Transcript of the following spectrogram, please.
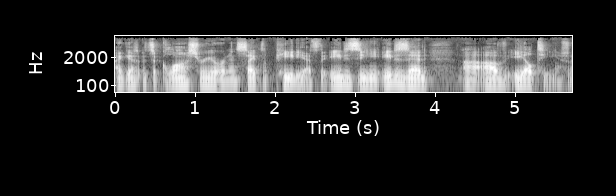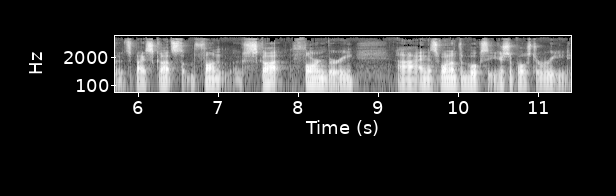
I guess it's a glossary or an encyclopedia. It's the A to Z, A to Z uh, of ELT. So it's by Scott Scott Thornbury, uh, and it's one of the books that you're supposed to read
